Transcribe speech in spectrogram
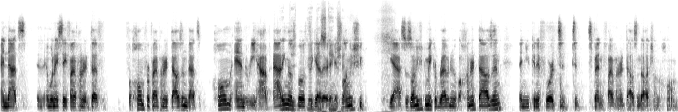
And that's, and when I say 500, the home for 500,000, that's home and rehab. Adding those both Good together, as long as you, Yeah. So as long as you can make a revenue of a hundred thousand, then you can afford to, to spend five hundred thousand dollars on the home.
